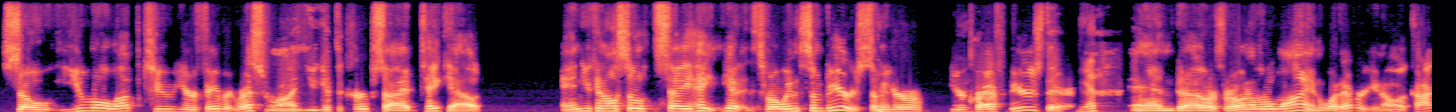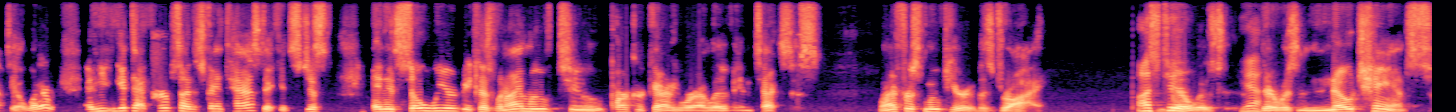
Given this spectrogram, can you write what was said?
So you roll up to your favorite restaurant, you get the curbside takeout, and you can also say, "Hey, yeah, throw in some beers, some of your your craft beers there." yep, and uh, or throw in a little wine, whatever you know, a cocktail, whatever, and you can get that curbside. It's fantastic. It's just, and it's so weird because when I moved to Parker County, where I live in Texas, when I first moved here, it was dry. us too. There was Yeah. there was no chance,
